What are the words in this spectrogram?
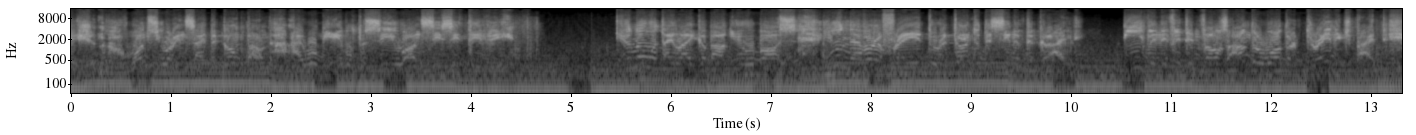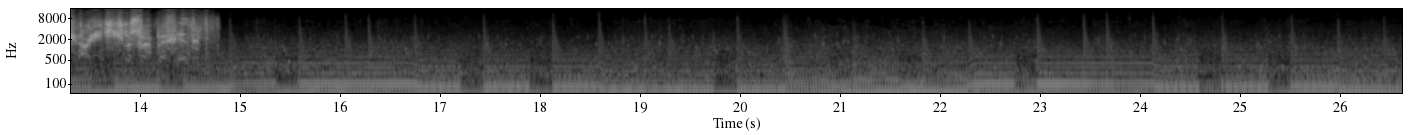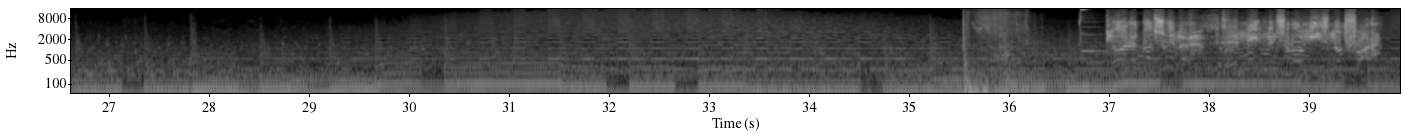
location. Once you are inside the compound, I will be able to see you on CCTV. You know what I like about you, boss? You're never afraid to return to the scene of the crime. Even if it involves underwater drainage pipe. It's just up ahead. fora.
